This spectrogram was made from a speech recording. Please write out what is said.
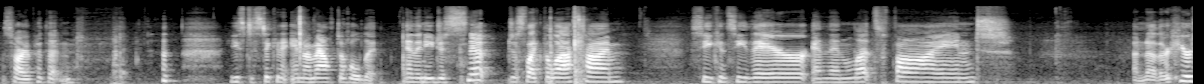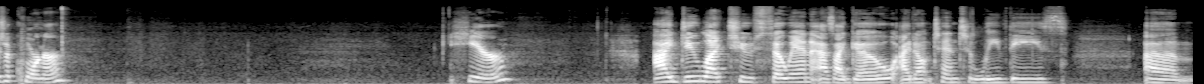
Sorry, I put that in. Used to sticking it in my mouth to hold it. And then you just snip, just like the last time. So you can see there. And then let's find another. Here's a corner. Here. I do like to sew in as I go. I don't tend to leave these um,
